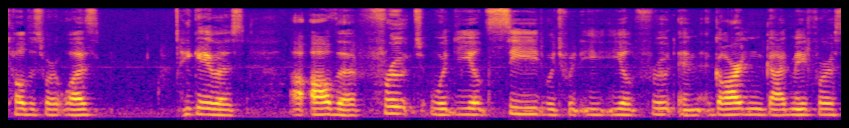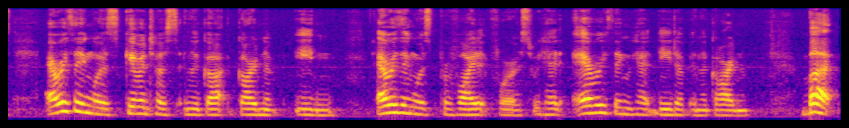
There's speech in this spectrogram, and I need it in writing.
told us where it was. He gave us uh, all the fruit would yield seed, which would yield fruit, and a garden God made for us. Everything was given to us in the Garden of Eden. Everything was provided for us. We had everything we had need of in the garden. But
